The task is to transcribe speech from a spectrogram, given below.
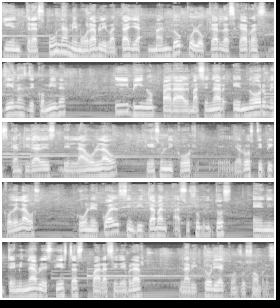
quien tras una memorable batalla mandó colocar las jarras llenas de comida y vino para almacenar enormes cantidades de lao lao que es un licor eh, de arroz típico de Laos, con el cual se invitaban a sus súbditos en interminables fiestas para celebrar la victoria con sus hombres.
